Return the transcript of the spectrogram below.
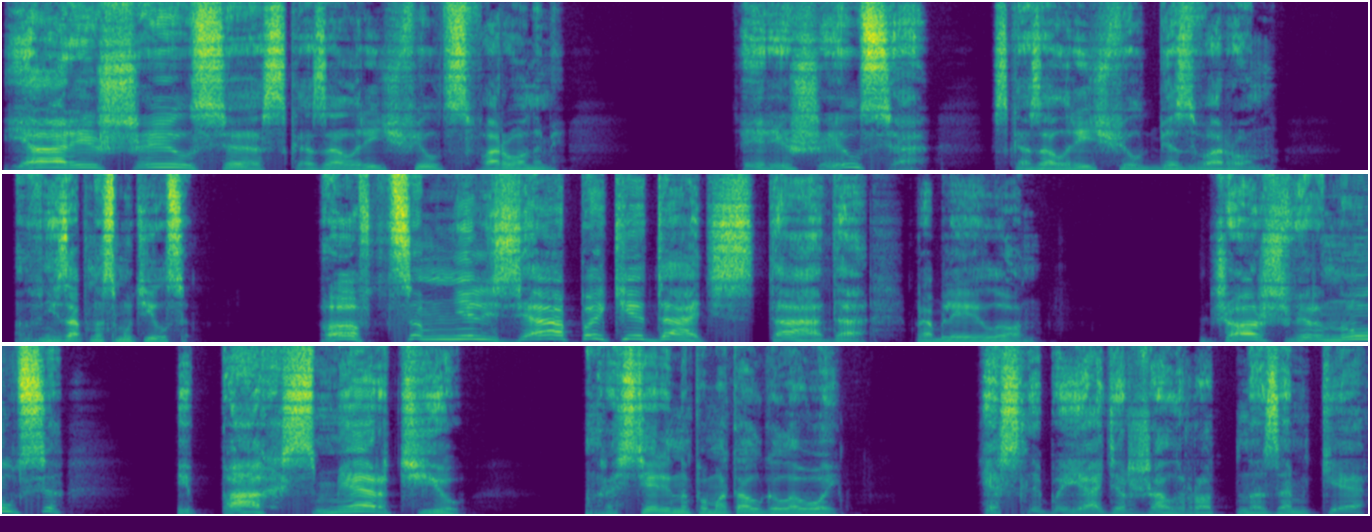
«Я решился», — сказал Ричфилд с воронами. «Ты решился?» — сказал Ричфилд без ворон. Он внезапно смутился. «Овцам нельзя покидать стадо», — проблеял он. Джордж вернулся и пах смертью. Он растерянно помотал головой. «Если бы я держал рот на замке,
